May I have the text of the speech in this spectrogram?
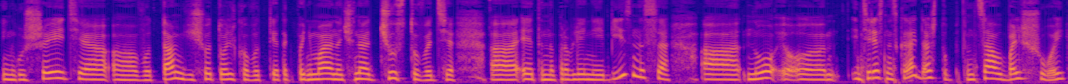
Ингушетия, вот там еще только, вот я так понимаю, начинают чувствовать это направление бизнеса. Но э, интересно сказать, да, что потенциал большой,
